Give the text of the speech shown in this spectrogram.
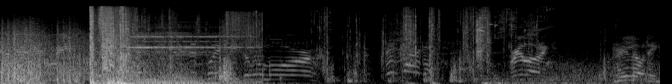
Down there hitting me. This place needs a little more. Reloaded. Reloading. Reloading.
